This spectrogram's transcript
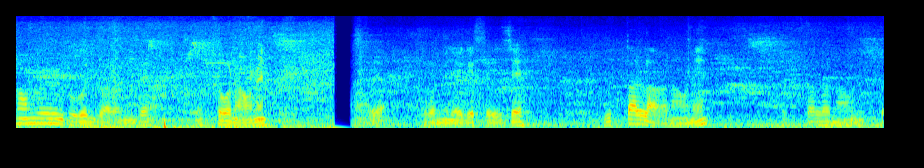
화물 그건 줄 알았는데, 표가 나오네. 왔어요. 그러면 여기서 이제 6달러가 나오네 6달러 나오니까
